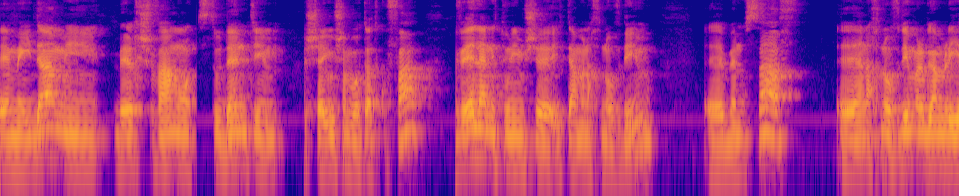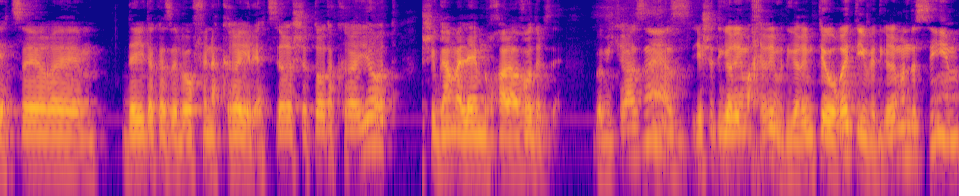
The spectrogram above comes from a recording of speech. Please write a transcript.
אה, מידע מבערך 700 סטודנטים שהיו שם באותה תקופה ואלה הנתונים שאיתם אנחנו עובדים. אה, בנוסף אנחנו עובדים על גם לייצר דאטה כזה באופן אקראי, לייצר רשתות אקראיות שגם עליהם נוכל לעבוד על זה. במקרה הזה אז יש אתגרים אחרים, אתגרים תיאורטיים ואתגרים הנדסיים,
